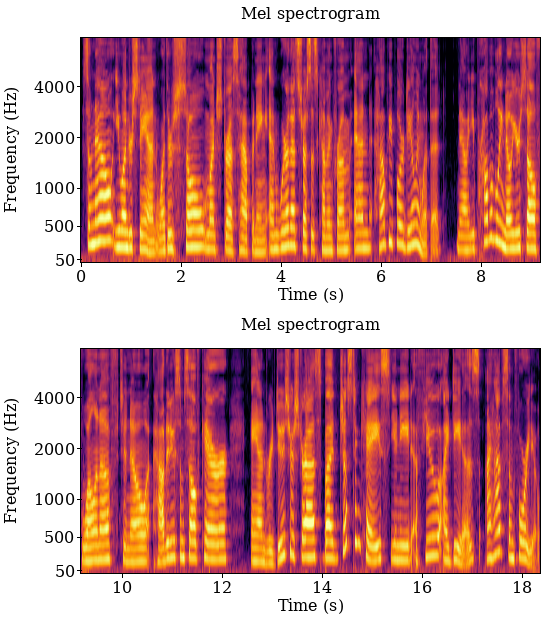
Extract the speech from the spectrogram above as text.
So now you understand why there's so much stress happening and where that stress is coming from and how people are dealing with it. Now, you probably know yourself well enough to know how to do some self care and reduce your stress, but just in case you need a few ideas, I have some for you.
